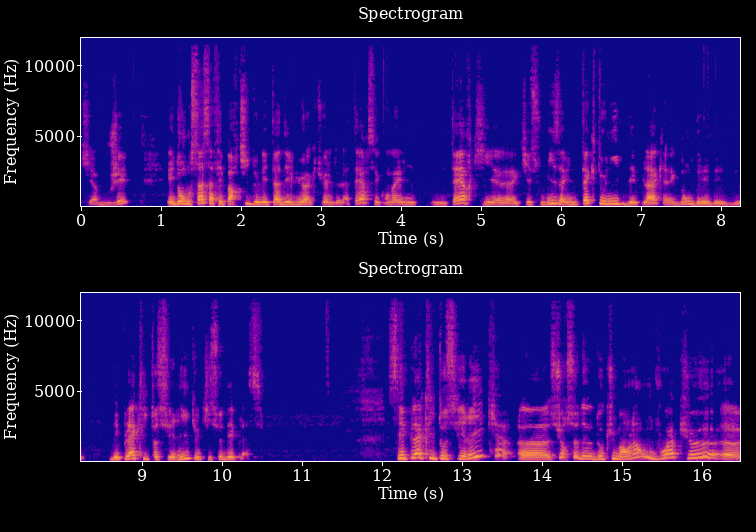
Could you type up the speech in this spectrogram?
qui a bougé. Et donc ça, ça fait partie de l'état des lieux actuel de la Terre, c'est qu'on a une, Terre qui, qui, est soumise à une tectonique des plaques, avec donc des, plaques lithosphériques qui se déplacent. Ces plaques lithosphériques, euh, sur ce document-là, on voit que euh,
